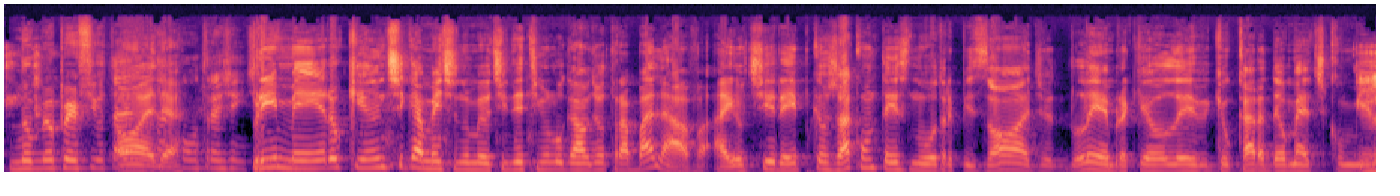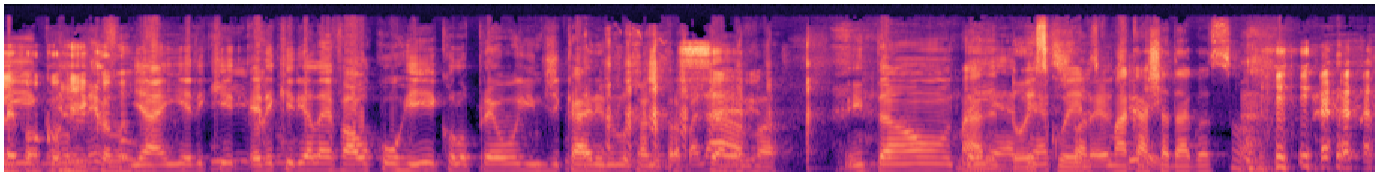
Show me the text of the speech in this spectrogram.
No meu perfil tá, Olha, tá contra a gente. Primeiro que antigamente no meu Tinder tinha um lugar onde eu trabalhava. Aí eu tirei, porque eu já contei isso no outro episódio. Lembra que eu levei que o cara deu match comigo. E levou o currículo. E aí ele, que, ele queria levar o currículo pra eu indicar ele no lugar onde eu trabalhava. Então, Mas tem, é, dois tem coelhos com uma tirei. caixa d'água só.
